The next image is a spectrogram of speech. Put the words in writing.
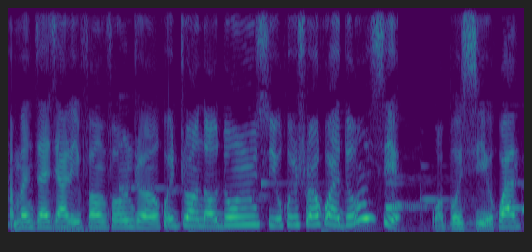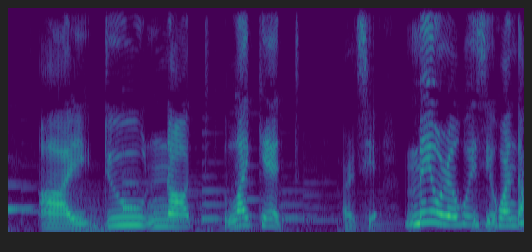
他们在家里放风筝会撞到东西，会摔坏东西，我不喜欢。I do not like it。而且没有人会喜欢的。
